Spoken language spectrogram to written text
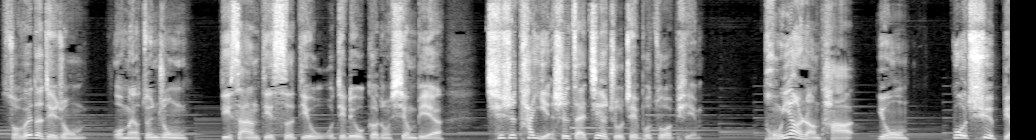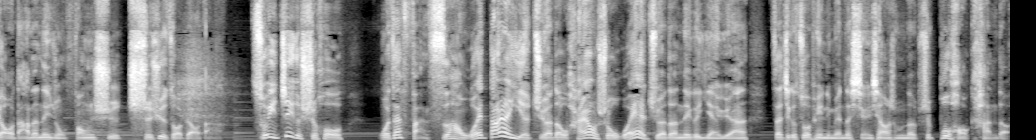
所谓的这种我们要尊重第三、第四、第五、第六各种性别，其实他也是在借助这部作品，同样让他用过去表达的那种方式持续做表达。所以这个时候我在反思哈，我也当然也觉得，我还要说，我也觉得那个演员在这个作品里面的形象什么的是不好看的。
